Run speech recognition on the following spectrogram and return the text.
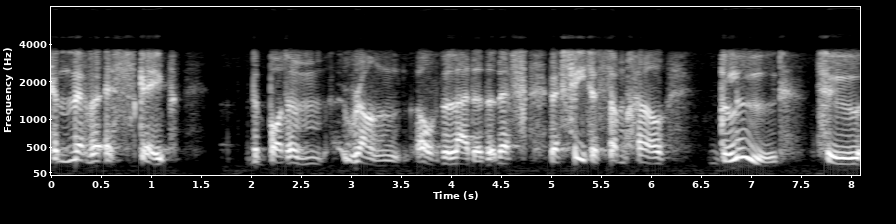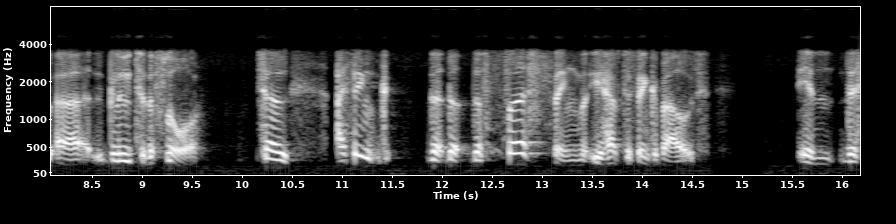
can never escape the bottom rung of the ladder, that their, their feet are somehow glued to, uh, glued to the floor. So I think that the, the first thing that you have to think about in this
